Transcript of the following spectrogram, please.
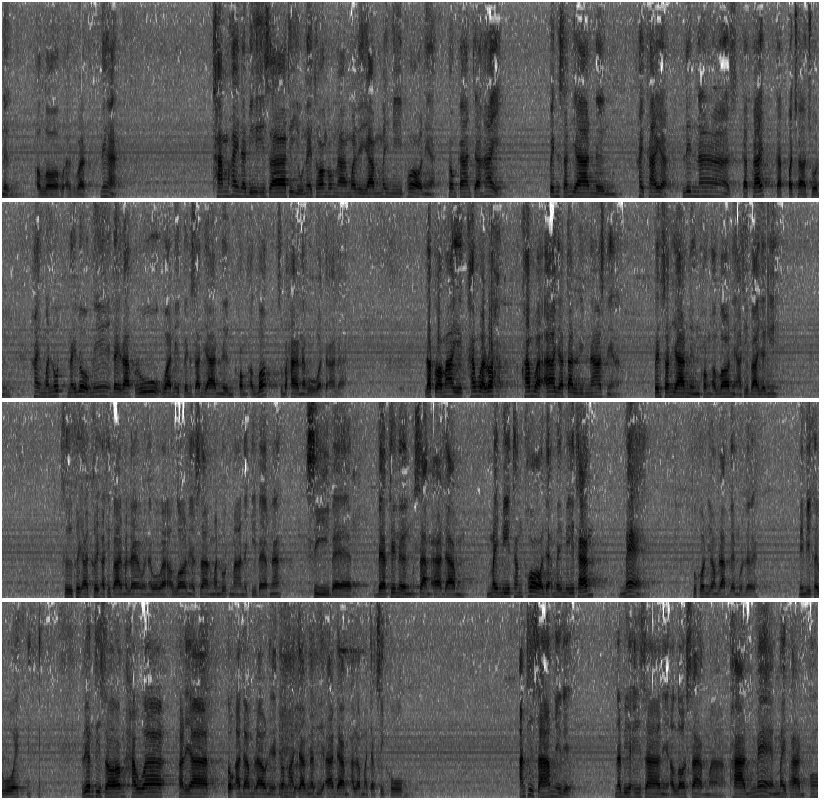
หนึ่งอัลลอฮฺอักบัดนี่ไง ทำให้นบีอีสาที่อยู่ในท้องของนางมารยามไม่มีพ่อเนี่ยต้องการจะให้เป็นสัญญาณหนึ่ง ให้ใครอ่ะลินนาสกับใครกับประชาชน ให้มนุษย์ในโลกนี้ได้รับรู้ว่านี่เป็นสัญญาณหนึ่งของอัลลอฮ์ سبحانه และ تعالى แล้วต่อมาอีกคำว่ารคำว่าอายาตันลินนาสเนี่ยเป็นสัญญาณหนึ่งของอัลลอฮ์เนี่ยอธิบายอย่างนี้ คือเคยเคยอธิบายมาแล้วนะว่าอัลลอฮ์เนี่ยสร้างมนุษย์มาในกี่แบบนะสี่แบบ แบบที่หนึ่งสร้างอาดัมไม่มีทั้งพ่อและไม่มีทั้งแม่ ทุกคนยอมรับได้หมดเลย ไม่มีใครโวย เรื่องที่สองฮาวาภรรยา โตอาดัมเราเนี่ยก็มาจากนาบีอาดัมอัลมาจากซิโคงอันที่สามนี่เด็กนบีอีสาเนี่ยอัลลอฮ์สร้างมา ผ่านแม่ไม่ผ่านพ่อ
